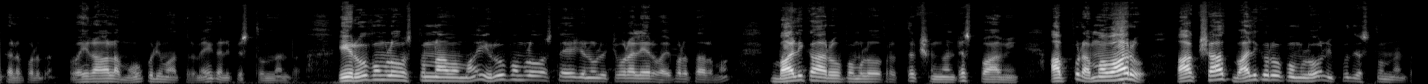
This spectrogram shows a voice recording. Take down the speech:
కనపడదు. వైరాల మూకుడి మాత్రమే కనిపిస్తుందంట. ఈ రూపంలో వస్తున్నావమ్మా ఈ రూపంలో వస్తే జనులు చూడలేరు భయపడతారమ్మా. బాలికా రూపంలో ప్రత్యక్షంగా అంటే స్వామి. అప్పుడు అమ్మవారు సాక్షాత్ బాలిక రూపంలో నిప్పు తెస్తుందంట.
